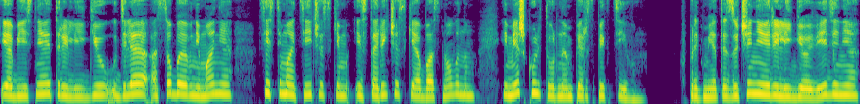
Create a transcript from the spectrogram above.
и объясняет религию, уделяя особое внимание – систематическим, исторически обоснованным и межкультурным перспективам. В предмет изучения религиоведения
